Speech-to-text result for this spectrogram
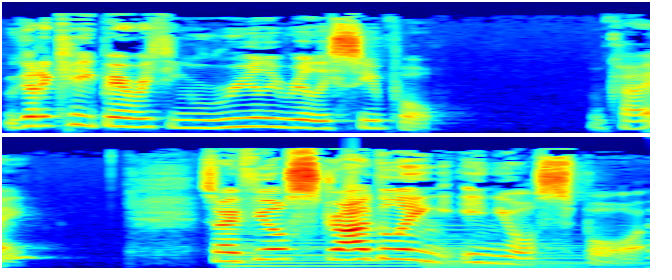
We've got to keep everything really, really simple. Okay? So if you're struggling in your sport,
